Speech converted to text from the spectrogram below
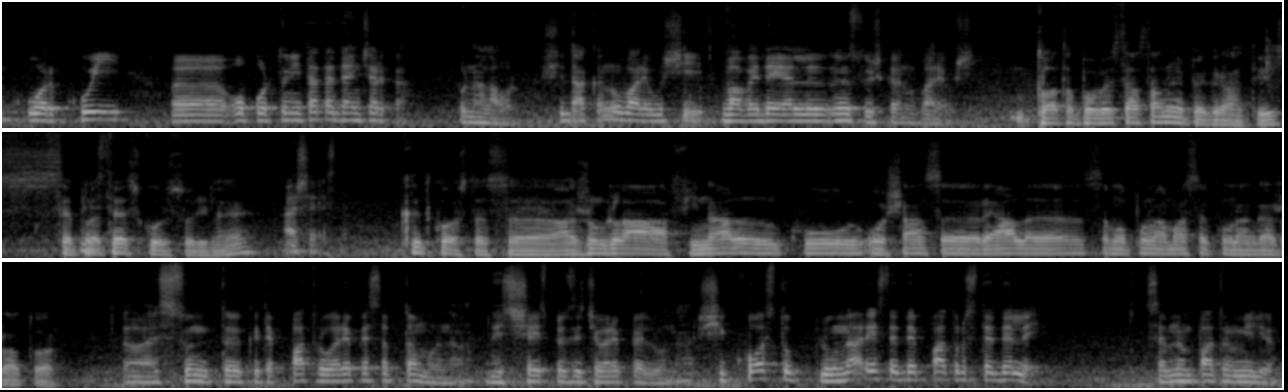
cu oricui uh, oportunitatea de a încerca până la urmă. Și dacă nu va reuși, va vedea el însuși că nu va reuși. Toată povestea asta nu e pe gratis, se plătesc cursurile. Așa este. Cât costă să ajung la final cu o șansă reală să mă pun la masă cu un angajator? Uh, Sunt uh, câte 4 ore pe săptămână, deci 16 ore pe lună și costul lunar este de 400 de lei, semnăm 4 milioane.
